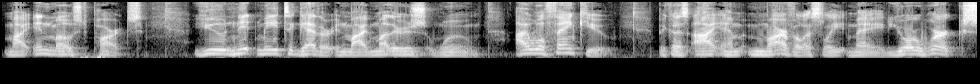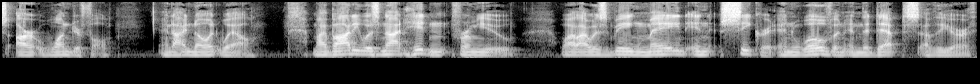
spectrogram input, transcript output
my inmost parts. You knit me together in my mother's womb. I will thank you because I am marvelously made. Your works are wonderful, and I know it well. My body was not hidden from you while I was being made in secret and woven in the depths of the earth.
